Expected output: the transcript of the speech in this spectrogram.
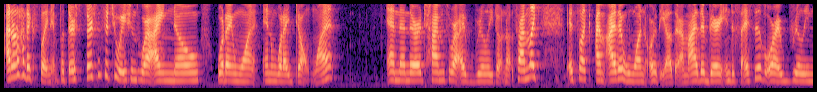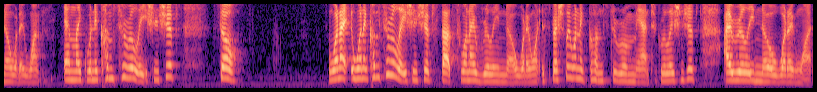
I don't know how to explain it, but there's certain situations where I know what I want and what I don't want and then there are times where I really don't know. So I'm like it's like I'm either one or the other. I'm either very indecisive or I really know what I want. And like when it comes to relationships, so when I when it comes to relationships, that's when I really know what I want. Especially when it comes to romantic relationships, I really know what I want.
